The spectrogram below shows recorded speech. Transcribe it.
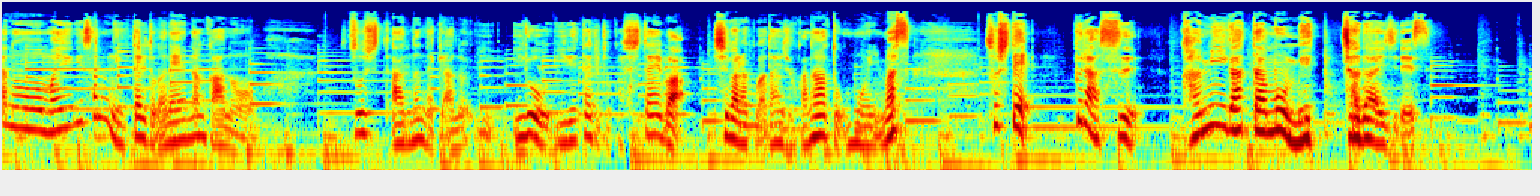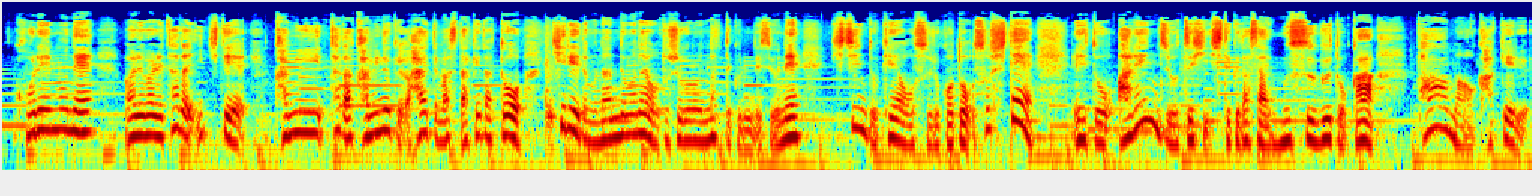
あ、の、眉毛サロンに行ったりとかね、なんかあの、そして、あ、なんだっけ、あの、色を入れたりとかしたえば、しばらくは大丈夫かなと思います。そして、プラス、髪型もめっちゃ大事です。これもね、我々ただ生きて髪、ただ髪の毛が生えてますだけだと、綺麗でも何でもないお年頃になってくるんですよね。きちんとケアをすること。そして、えっ、ー、と、アレンジをぜひしてください。結ぶとか、パーマをかける。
